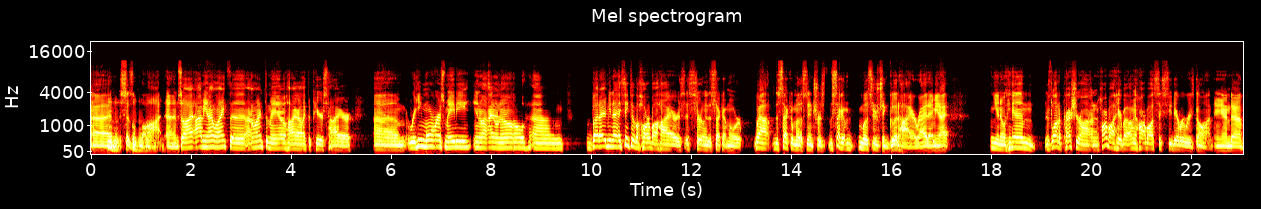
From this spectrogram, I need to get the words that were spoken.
um, mm-hmm. says a mm-hmm. lot. Um, so I, I mean, I like the I like the Mayo hire. I like the Pierce hire. Um, Raheem Morris, maybe you know, I don't know. Um, but I mean, I think that the Harbaugh hires is certainly the second more well, the second most interest, the second most interesting good hire, right? I mean, I you know, him, there's a lot of pressure on Harbaugh here, but I mean, Harbaugh's 60 to everywhere he's gone, and uh,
